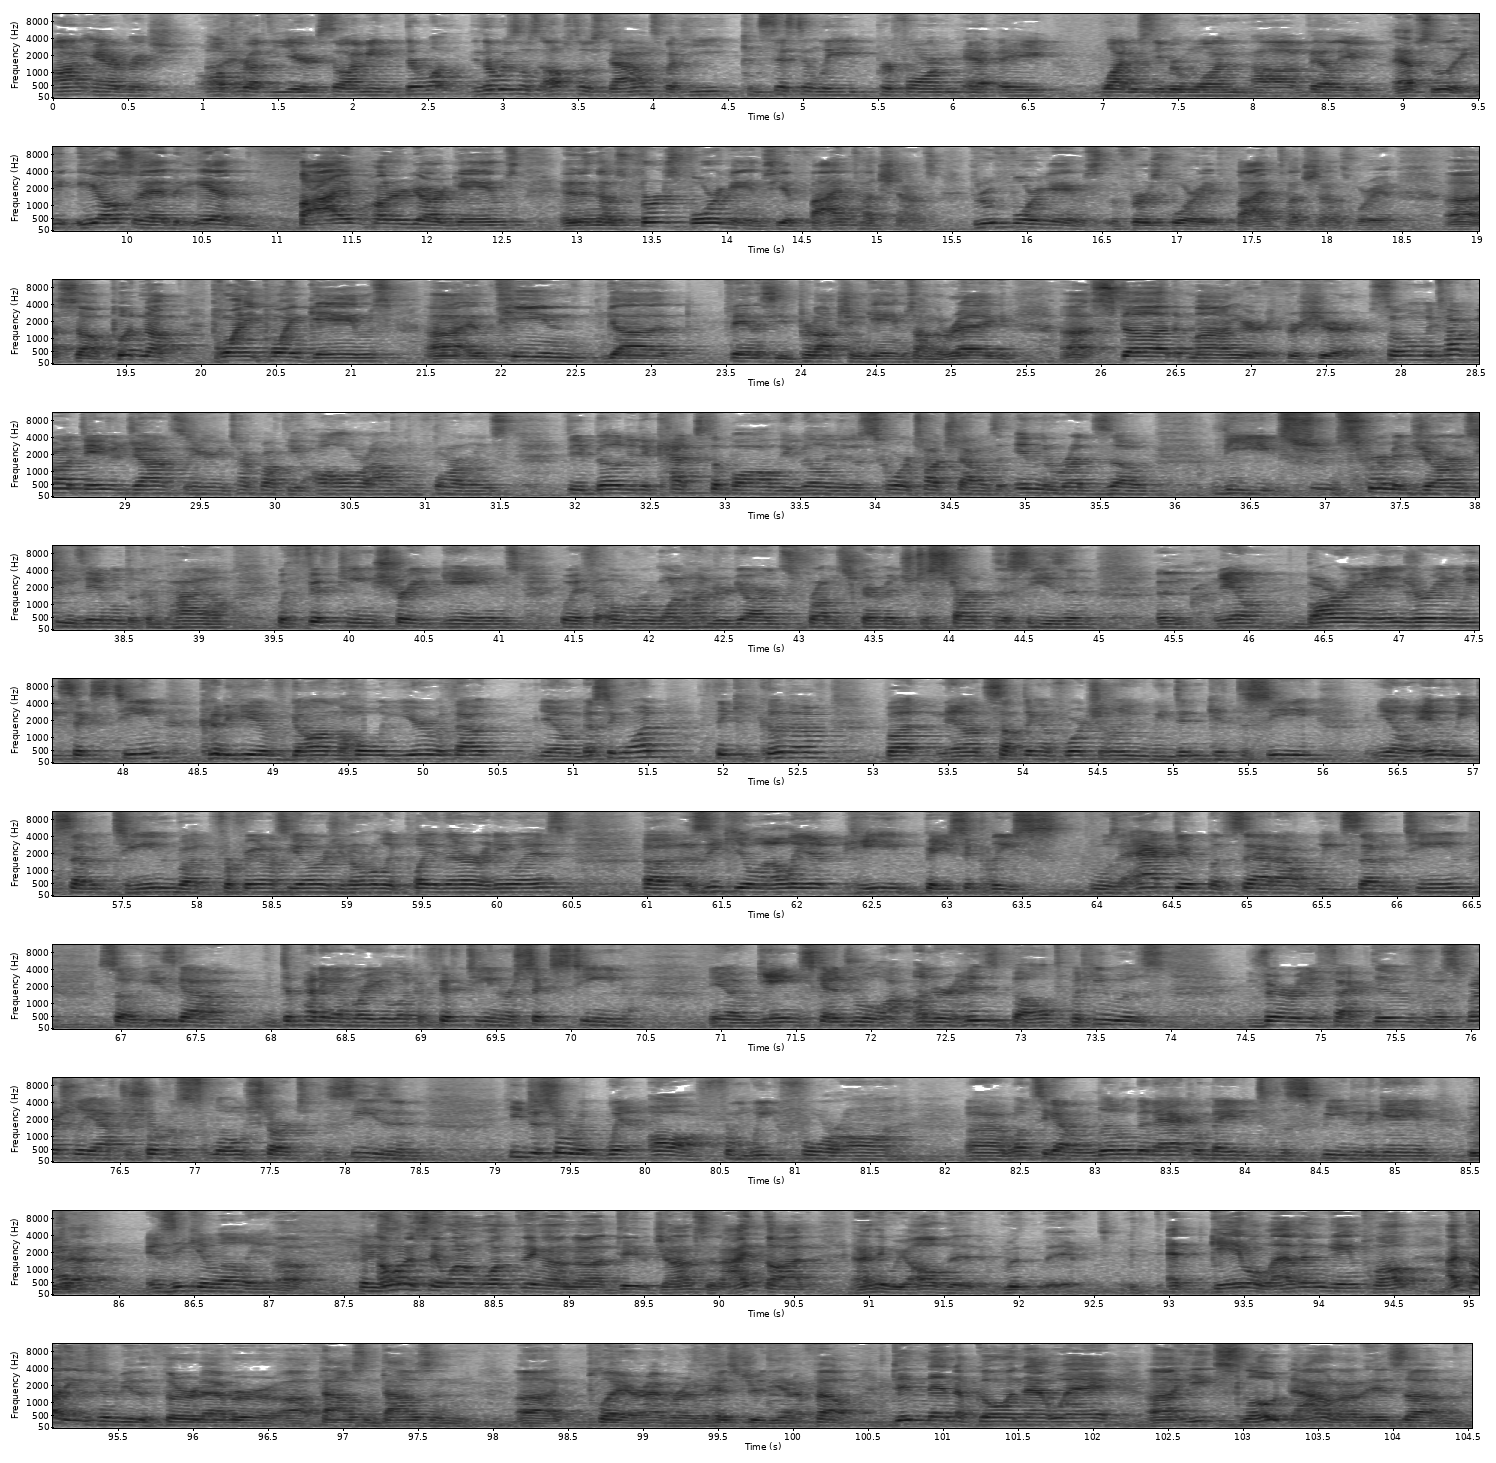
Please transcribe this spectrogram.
on average all Oh, yeah. throughout the year. So, I mean, there was there was those ups, those downs, but he consistently performed at a wide receiver one uh, value. Absolutely. He, he also had he had 500 yard games, and in those first four games, he had five touchdowns. Through four games, the first four, he had five touchdowns for you. Uh, so putting up 20 point games uh, and teen uh, fantasy production games on the reg, uh, stud monger for sure. So when we talk about David Johnson, you're going to talk about the all-around performance, the ability to catch the ball, the ability to score touchdowns in the red zone. The scrimmage yards he was able to compile with 15 straight games with over 100 yards from scrimmage to start the season. And, you know, barring an injury in week 16, could he have gone the whole year without, you know, missing one? I think he could have. But, you know, it's something unfortunately we didn't get to see, you know, in week 17. But for fantasy owners, you don't really play there anyways. Uh, Ezekiel Elliott, he basically was active but sat out week 17. So he's got a, depending on where you look, a 15 or 16, you know, game schedule under his belt. But he was very effective, especially after sort of a slow start to the season. He just sort of went off from week four on. Uh, once he got a little bit acclimated to the speed of the game. Who's I- that? Ezekiel Elliott. Oh. I want to say one one thing on uh, David Johnson. I thought, and I think we all did, at game eleven, game twelve, I thought he was going to be the third ever uh, thousand thousand uh, player ever in the history of the NFL. Didn't end up going that way. Uh, he slowed down on his. Um,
